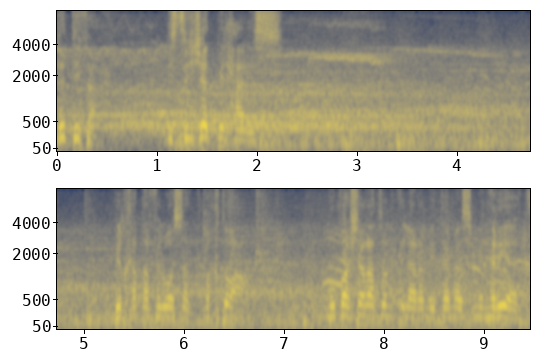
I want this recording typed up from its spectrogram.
للدفاع. الاستنجاد بالحارس. بالخطأ في الوسط. مقطوعه مباشرة إلى رمي تماس من هريات.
